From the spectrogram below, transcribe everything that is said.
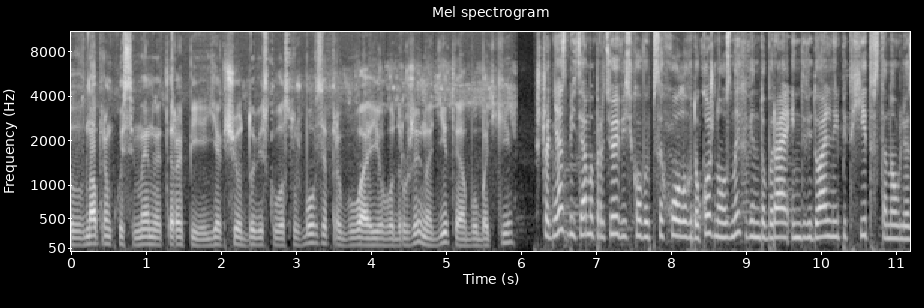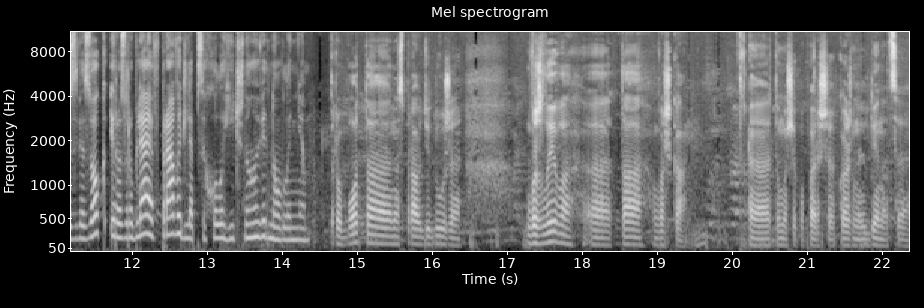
в напрямку сімейної терапії, якщо до військовослужбовця прибуває його дружина, діти або батьки. Щодня з бійцями працює військовий психолог. До кожного з них він добирає індивідуальний підхід, встановлює зв'язок і розробляє вправи для психологічного відновлення. Робота насправді дуже важлива е, та важка. Е, Тому що, по-перше, кожна людина це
